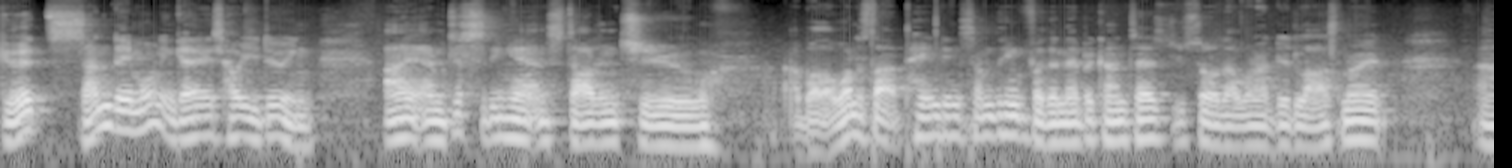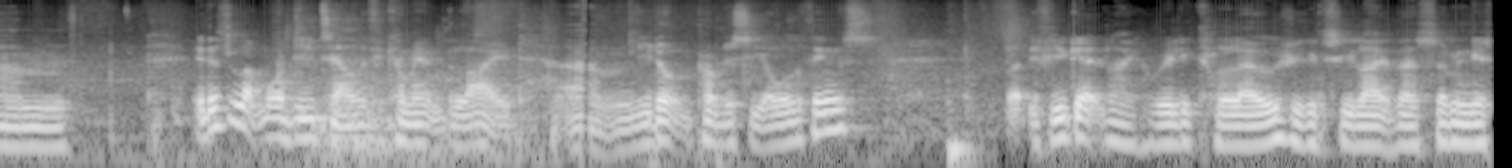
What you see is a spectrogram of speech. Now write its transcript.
Good Sunday morning, guys. How are you doing? I am just sitting here and starting to. Well, I want to start painting something for the NEPA contest. You saw that one I did last night. Um, it is a lot more detailed if you come in the light. Um, you don't probably see all the things, but if you get like really close, you can see like there's so many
